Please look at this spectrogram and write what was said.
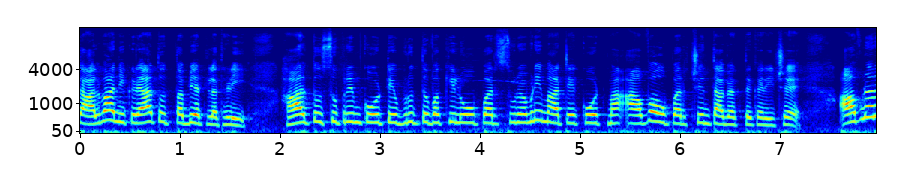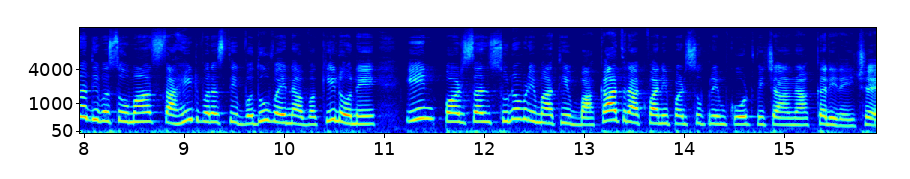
ચાલવા નીકળ્યા તો તબિયત લથડી. હાલ તો સુપ્રીમ કોર્ટે વૃદ્ધ વકીલો ઉપર સુનાવણી માટે કોર્ટમાં આવવા ઉપર ચિંતા વ્યક્ત કરી છે. આવનારા દિવસોમાં સાહીઠ વર્ષથી વધુ વયના વકીલોને ઇન પર્સન સુનાવણીમાંથી બાકાત રાખવાની પણ સુપ્રીમ કોર્ટ વિચારણા કરી રહી છે.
